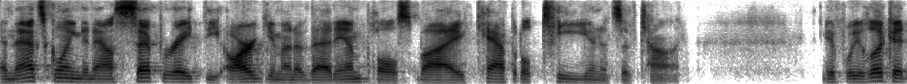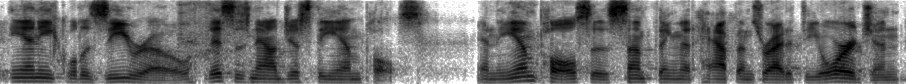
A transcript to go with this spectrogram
And that's going to now separate the argument of that impulse by capital T units of time. If we look at n equal to zero, this is now just the impulse. And the impulse is something that happens right at the origin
